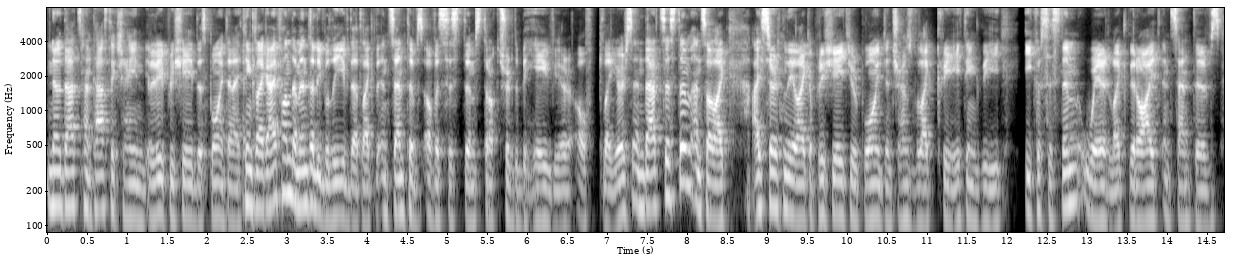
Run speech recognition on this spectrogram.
No, that's fantastic, Shaheen. I really appreciate this point. And I think like I fundamentally believe that like the incentives of a system structure the behavior of players in that system. And so like I certainly like appreciate your point in terms of like creating the ecosystem where like the right incentives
